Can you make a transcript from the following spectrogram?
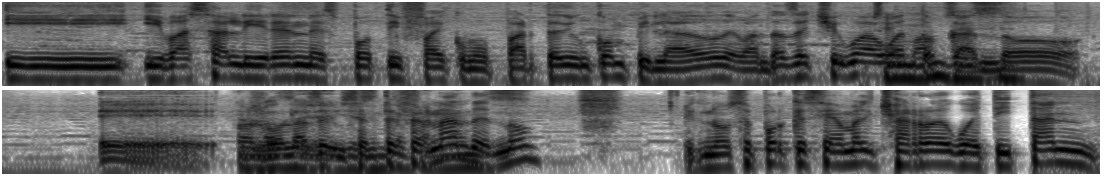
Y, y va a salir en Spotify como parte de un compilado de bandas de Chihuahua Simón, sí, tocando eh, Rolas rolas de de Vicente, Vicente Fernández, Fernández. ¿no? No sé por qué se llama el charro de Huetitán.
